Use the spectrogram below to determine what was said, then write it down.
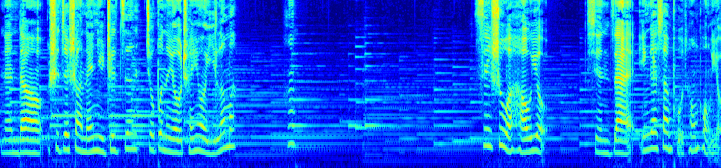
难道世界上男女之间就不能有纯友谊了吗？哼。C 是我好友，现在应该算普通朋友。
